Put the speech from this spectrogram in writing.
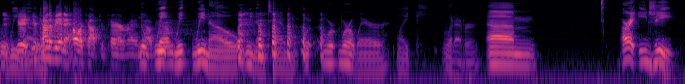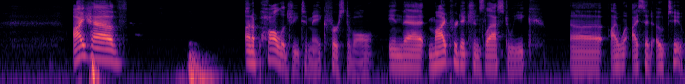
We you're, you're kind of being a helicopter parent right now, we, Tim. we we know. We know Tim. We're, we're, we're aware. Like whatever. Um all right eg i have an apology to make first of all in that my predictions last week uh i went i said 02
